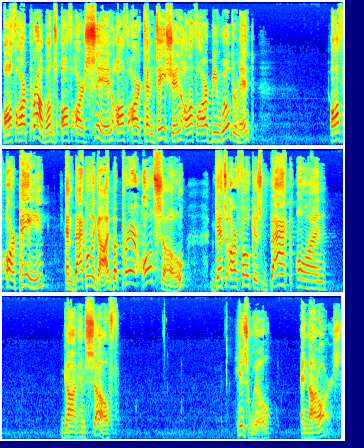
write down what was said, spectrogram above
off our problems, off our sin, off our temptation, off our bewilderment, off our pain, and back on the God, but prayer also gets our focus back on God Himself, His will, and not ours.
